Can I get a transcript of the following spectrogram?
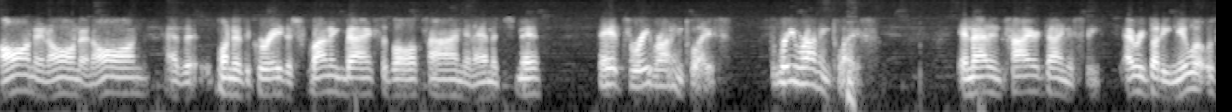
on and on and on. Had the, one of the greatest running backs of all time, and Emmitt Smith. They had three running plays, three running plays in that entire dynasty. Everybody knew what was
